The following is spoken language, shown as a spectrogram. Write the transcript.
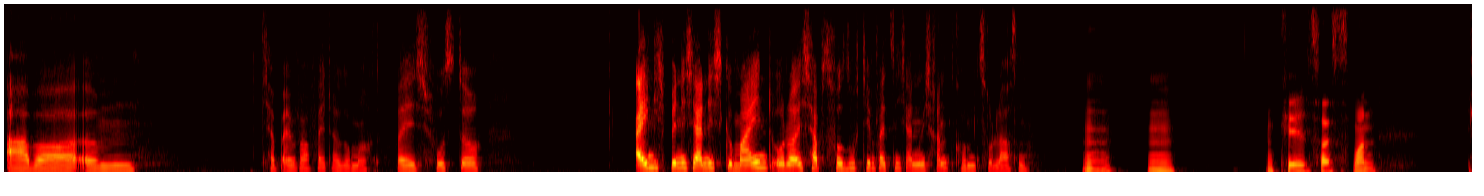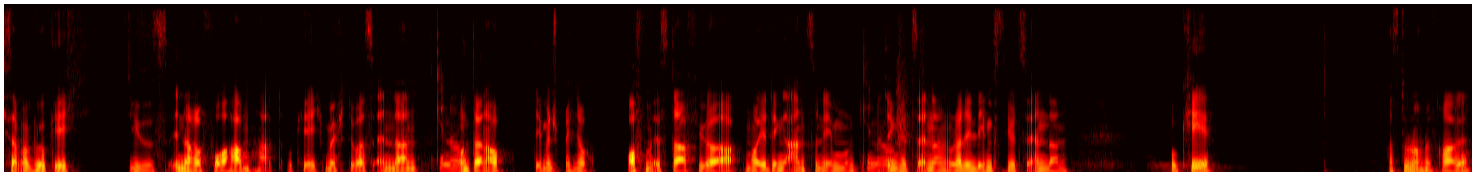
Aber ähm, ich habe einfach weitergemacht, weil ich wusste, eigentlich bin ich ja nicht gemeint oder ich habe es versucht, jedenfalls nicht an mich rankommen zu lassen. Okay, das heißt, dass man, ich sag mal, wirklich dieses innere Vorhaben hat, okay, ich möchte was ändern Genau. und dann auch dementsprechend auch offen ist dafür, neue Dinge anzunehmen und Genau. Dinge zu ändern oder den Lebensstil zu ändern. Okay. Hast du noch eine Frage?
